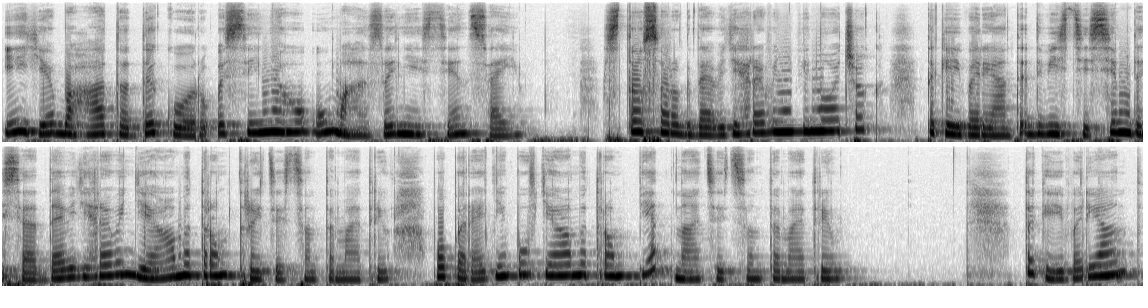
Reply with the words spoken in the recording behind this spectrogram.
і є багато декору осіннього у магазині Сенсей. 149 гривень віночок, такий варіант 279 гривень діаметром 30 см. Попередній був діаметром 15 см. Такий варіант.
